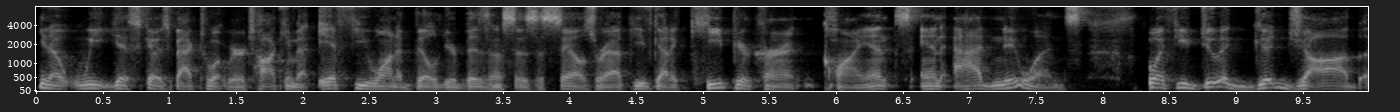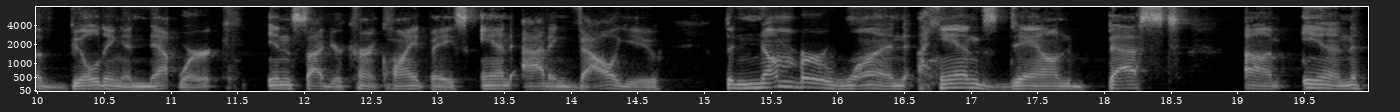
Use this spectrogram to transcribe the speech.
you know, we just goes back to what we were talking about. If you want to build your business as a sales rep, you've got to keep your current clients and add new ones. Well, if you do a good job of building a network inside your current client base and adding value, the number one, hands down, best um, in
